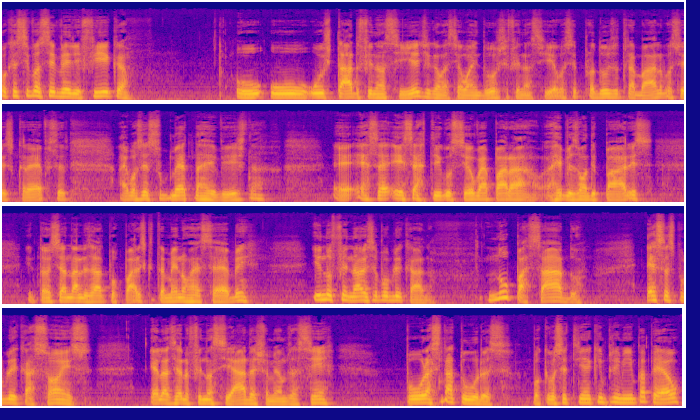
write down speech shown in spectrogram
Porque se você verifica, o, o, o Estado financia, digamos assim, ou a indústria financia, você produz o trabalho, você escreve, você, aí você submete na revista, é, essa, esse artigo seu vai para a revisão de pares, então isso é analisado por pares que também não recebem, e no final isso é publicado. No passado, essas publicações elas eram financiadas, chamemos assim, por assinaturas, porque você tinha que imprimir em papel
